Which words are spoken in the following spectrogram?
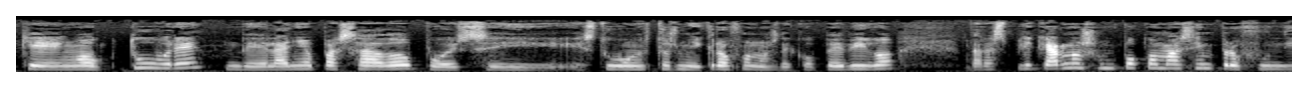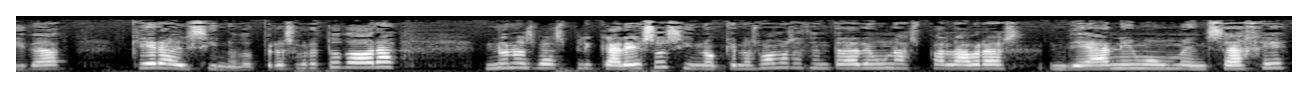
que en octubre del año pasado pues eh, estuvo en estos micrófonos de Cope Vigo para explicarnos un poco más en profundidad qué era el sínodo, pero sobre todo ahora no nos va a explicar eso, sino que nos vamos a centrar en unas palabras de ánimo, un mensaje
